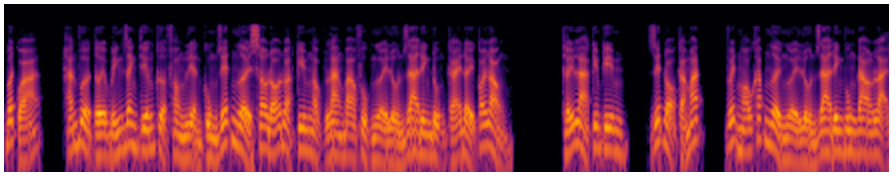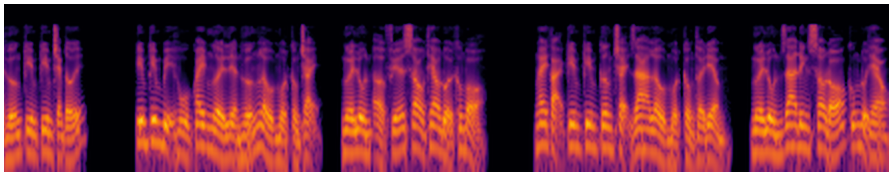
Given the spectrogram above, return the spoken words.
Bất quá, hắn vừa tới bính danh tiếng cửa phòng liền cùng giết người sau đó đoạt kim ngọc lang bao phục người lùn gia đình đụng cái đầy cõi lòng. Thấy là kim kim, giết đỏ cả mắt, vết máu khắp người người lùn gia đình vung đao lại hướng kim kim chém tới. Kim kim bị hù quay người liền hướng lầu một cổng chạy, người lùn ở phía sau theo đuổi không bỏ. Ngay tại kim kim cương chạy ra lầu một cổng thời điểm, người lùn gia đình sau đó cũng đuổi theo,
